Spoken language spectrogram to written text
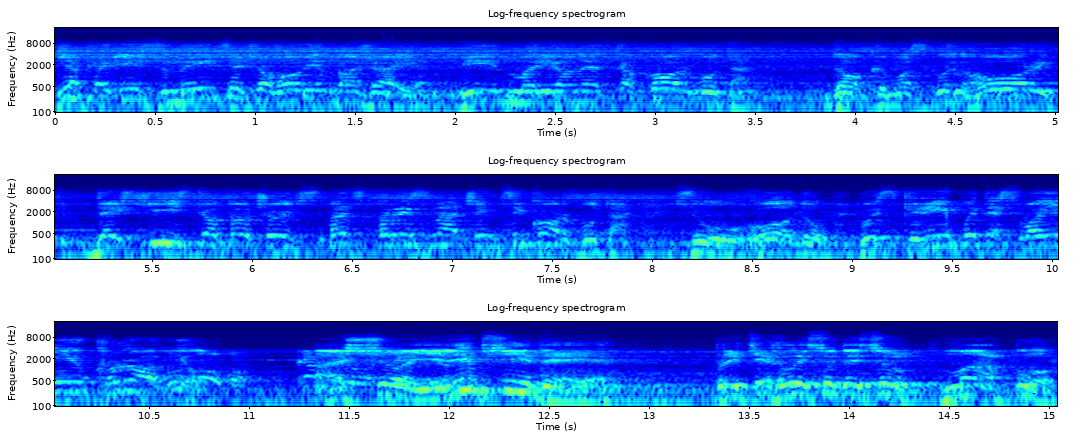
яка різниця, чого він бажає? Він маріонетка Корбута. Доки Москвин говорить, Д6 оточують спецпризначенці Корбута. Цю угоду ви скріпите своєю кров'ю. А що, є ліпші ідеї? Притягли сюди цю мапу.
